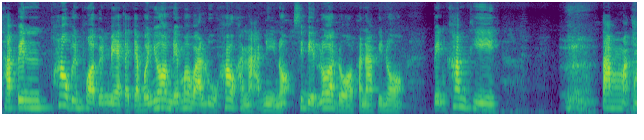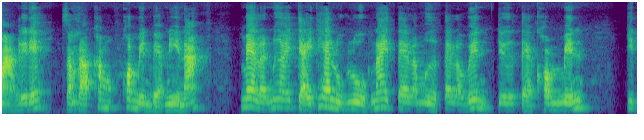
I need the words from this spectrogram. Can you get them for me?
ถ้าเป็นเฮาเป็นพอเป็นแม่ก็จะบ่ยอมได้มาว่าลูกเฮาขนาดนี้เนาะ11รอดดอพะนาพี่น้องเป็นคำที่ต่ำมากๆเลยเด้สำหรับคำคอมเมนต์แบบนี้นะ แม่ละเหนื่อยใจแท้ลูกๆในแต่ละมือแต่ละเว้นเจอแต่คอมเมนต์จิต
